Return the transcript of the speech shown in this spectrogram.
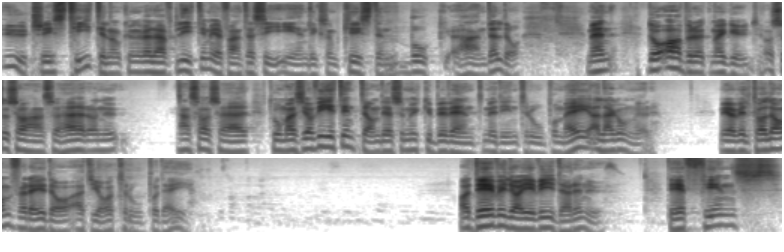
urtrist titel. De kunde väl haft lite mer fantasi i en liksom kristen bokhandel då. Men då avbröt mig Gud och så sa han så här, och nu Han sa så här, Thomas, jag vet inte om det är så mycket bevänt med din tro på mig alla gånger. Men jag vill tala om för dig idag att jag tror på dig. Och det vill jag ge vidare nu. Det finns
